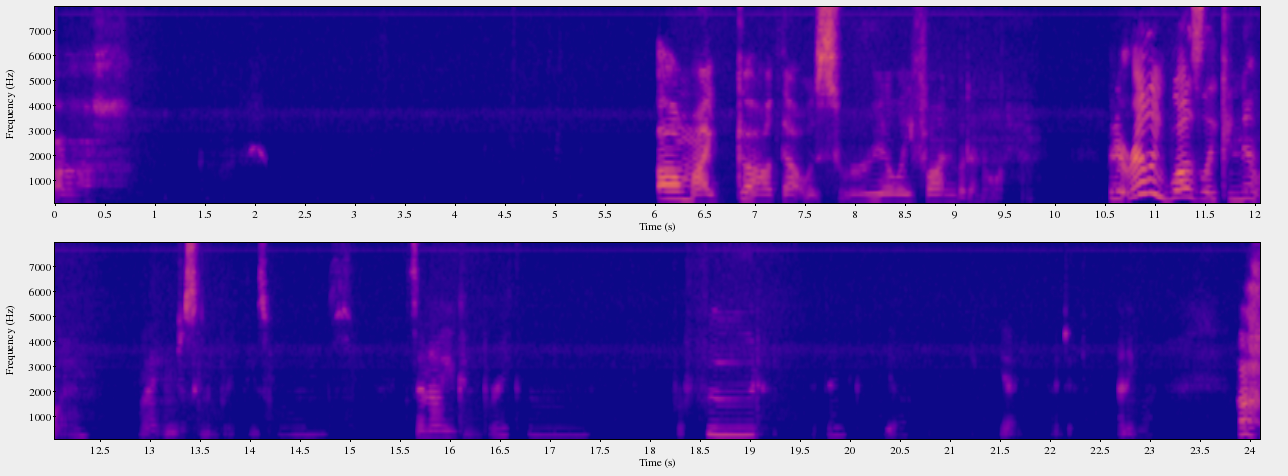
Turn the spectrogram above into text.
Oh. Oh my god, that was really fun but annoying. But it really was like canoeing. Right, I'm just gonna. Because now you can break them for food, I think. Yeah. Yeah, I did. Anyway. Ah.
